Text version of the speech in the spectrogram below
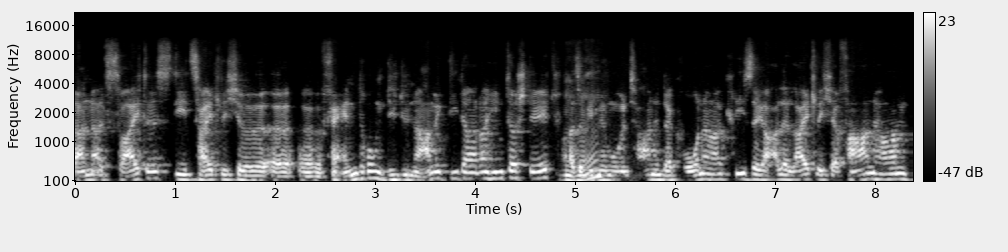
Dann als zweites die zeitliche äh, äh Veränderung, die Dynamik, die da dahinter steht. Also mhm. Also wie wir momentan in der Corona-Krise ja alle leidlich erfahren haben.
